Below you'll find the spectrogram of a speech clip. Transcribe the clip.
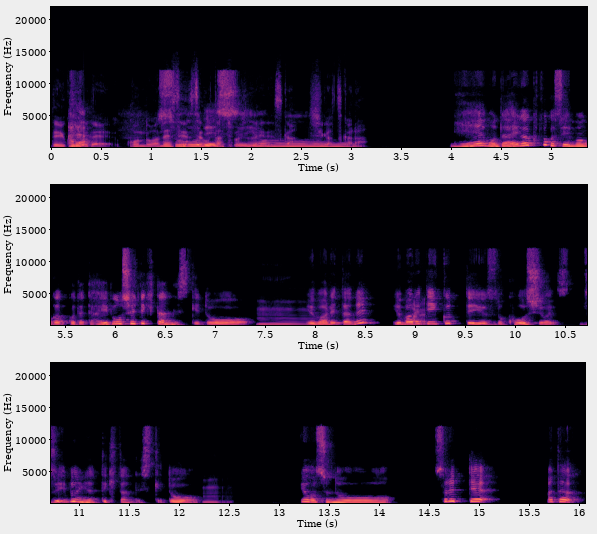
ていうことで、今度はね、先生の立場じゃないですか。そうですよ4月から。ねえ、もう大学とか専門学校でだいぶ教えてきたんですけど、うん。呼ばれたね、呼ばれていくっていうその講師は随分やってきたんですけど、うん。要はその、それって、また、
